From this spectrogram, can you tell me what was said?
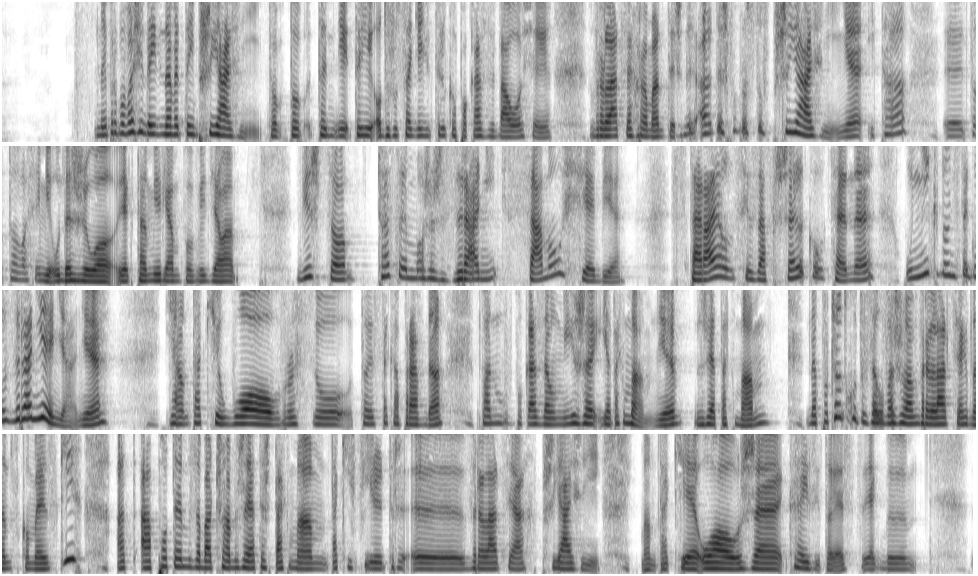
No propos właśnie tej, nawet tej przyjaźni, to, to ten, te jej odrzucenie nie tylko pokazywało się w relacjach romantycznych, ale też po prostu w przyjaźni, nie? I ta, e, to, to właśnie mnie uderzyło, jak ta Miriam powiedziała. Wiesz co, czasem możesz zranić samą siebie, starając się za wszelką cenę uniknąć tego zranienia, nie? Ja mam takie wow, po prostu to jest taka prawda. Pan pokazał mi, że ja tak mam, nie? Że ja tak mam. Na początku to zauważyłam w relacjach damsko-męskich, a, a potem zobaczyłam, że ja też tak mam taki filtr yy, w relacjach przyjaźni. Mam takie wow, że crazy to jest, jakby.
